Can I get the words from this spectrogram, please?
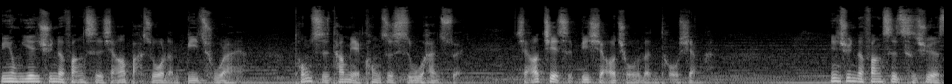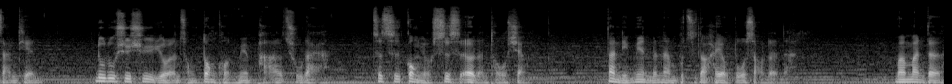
并用烟熏的方式想要把所有人逼出来啊。同时，他们也控制食物和水，想要借此逼小琉球人投降啊。烟熏的方式持续了三天，陆陆续续有人从洞口里面爬了出来啊。这次共有四十二人投降。但里面仍然不知道还有多少人呢、啊。慢慢的，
